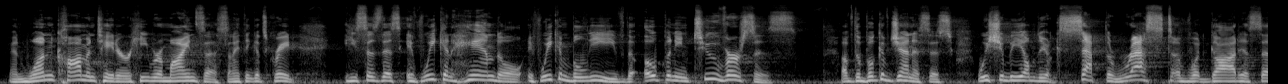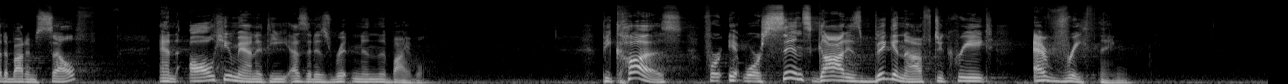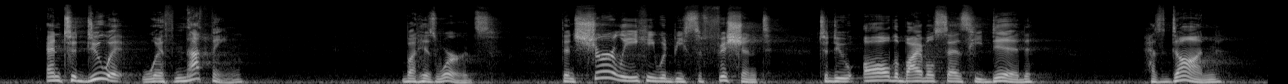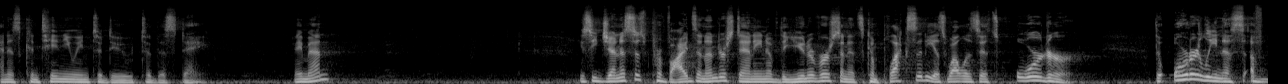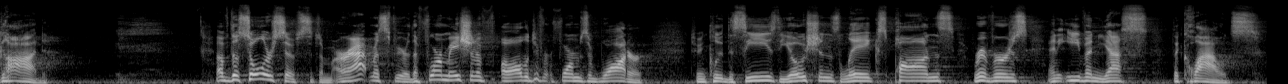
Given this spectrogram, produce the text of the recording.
And one commentator, he reminds us, and I think it's great, he says this if we can handle, if we can believe the opening two verses of the book of Genesis, we should be able to accept the rest of what God has said about himself and all humanity as it is written in the Bible. Because, for it or since God is big enough to create everything and to do it with nothing but his words, then surely he would be sufficient to do all the Bible says he did, has done, and is continuing to do to this day. Amen? You see, Genesis provides an understanding of the universe and its complexity as well as its order, the orderliness of God of the solar system, our atmosphere, the formation of all the different forms of water, to include the seas, the oceans, lakes, ponds, rivers, and even, yes, the clouds.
